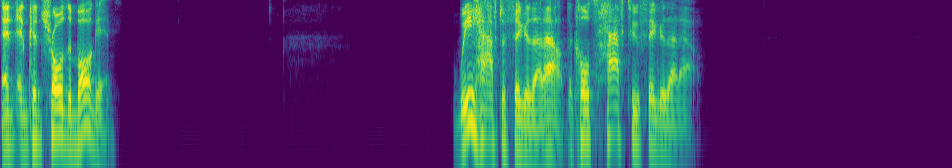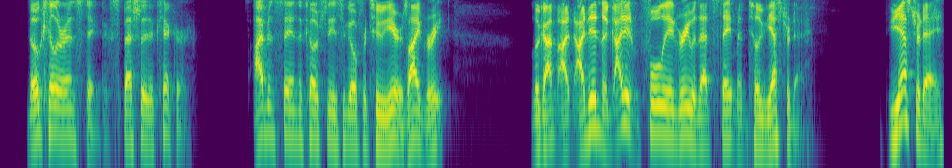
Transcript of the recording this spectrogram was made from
and, and controlled the ball game. We have to figure that out. The Colts have to figure that out. No killer instinct, especially the kicker. I've been saying the coach needs to go for two years. I agree. Look, I'm, I, I didn't I didn't fully agree with that statement until yesterday. Yesterday,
